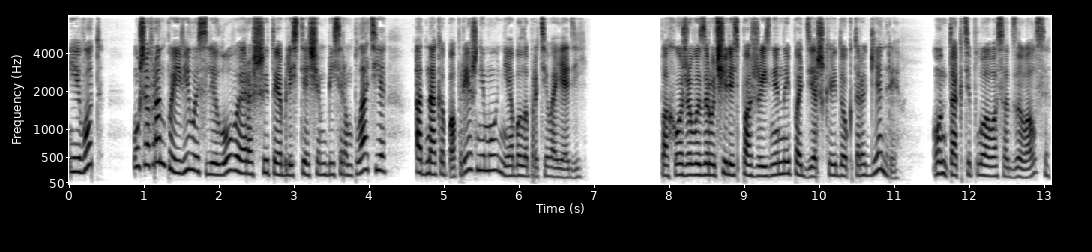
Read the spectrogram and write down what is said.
И вот у Шафран появилось лиловое, расшитое блестящим бисером платье, однако по-прежнему не было противоядий. «Похоже, вы заручились пожизненной поддержкой доктора Генри. Он так тепло о вас отзывался?»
